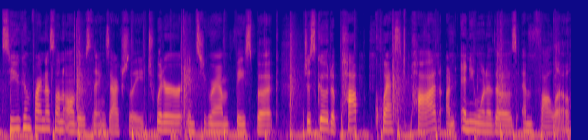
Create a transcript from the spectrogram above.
So you can find us on all those things actually Twitter, Instagram, Facebook. Just go to Pop Quest Pod on any one of those and follow.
